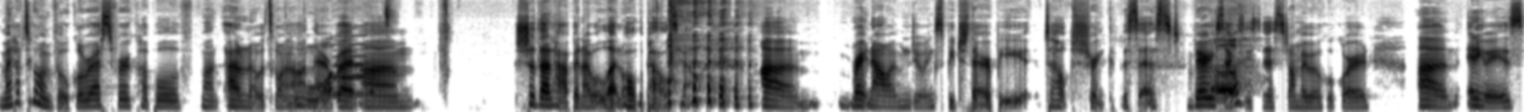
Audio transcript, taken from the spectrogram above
I might have to go on vocal rest for a couple of months. I don't know what's going on what? there, but um should that happen, I will let all the pals know. um right now I'm doing speech therapy to help shrink the cyst. Very sexy cyst on my vocal cord. Um anyways,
